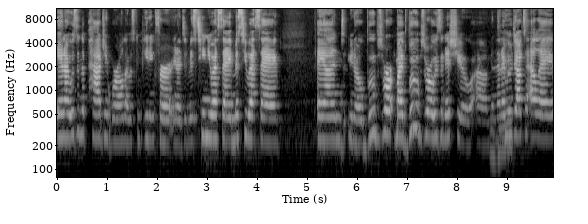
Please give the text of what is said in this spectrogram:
And I was in the pageant world. I was competing for, you know, I did Miss Teen USA, Miss USA. And, you know, boobs were, my boobs were always an issue. Um, and mm-hmm. then I mm-hmm. moved out to LA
